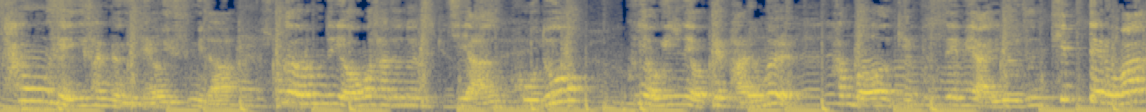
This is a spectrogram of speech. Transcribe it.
상세히 설명이 되어 있습니다. 그러니까 여러분들이 영어 사전을 듣지 않고도 그냥 여기 있는 옆에 발음을 한번 개프쌤이 알려준 팁대로만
